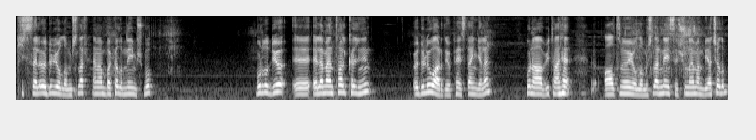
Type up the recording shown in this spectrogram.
kişisel ödül yollamışlar. Hemen bakalım neymiş bu. Burada diyor e, Elemental Kali'nin ödülü var diyor PES'ten gelen. Bu ne abi bir tane altın öğe yollamışlar. Neyse şunu hemen bir açalım.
